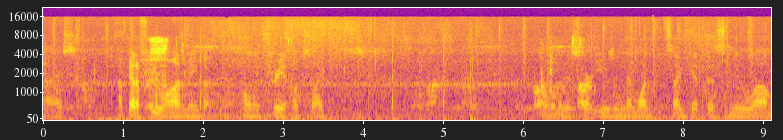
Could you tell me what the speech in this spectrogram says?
Nice. I've got a few on me, but only three it looks like. I'm going to start using them once I get this new um.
